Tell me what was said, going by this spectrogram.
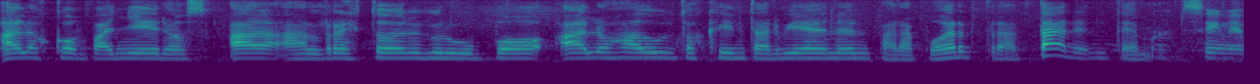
a los compañeros, a- al resto del grupo, a los adultos que intervienen para poder tratar el tema. Sí, me,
